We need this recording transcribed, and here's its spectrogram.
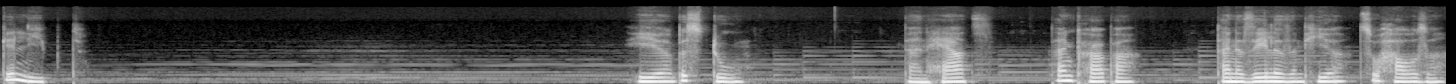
geliebt. Hier bist du, dein Herz, dein Körper, deine Seele sind hier zu Hause.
